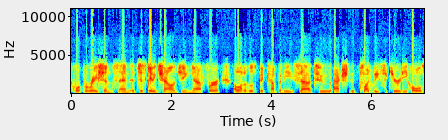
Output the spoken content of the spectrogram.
corporations, and it's just getting challenging for a lot of those big companies to actually plug these security holes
